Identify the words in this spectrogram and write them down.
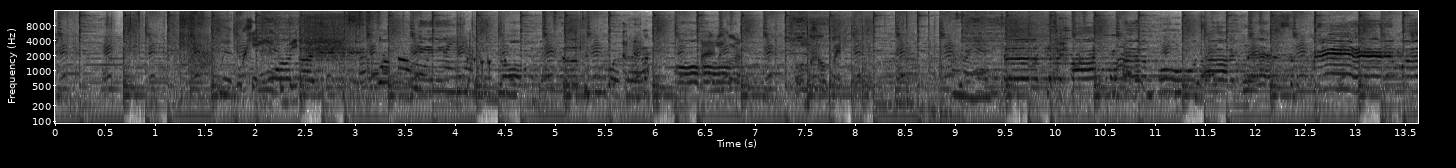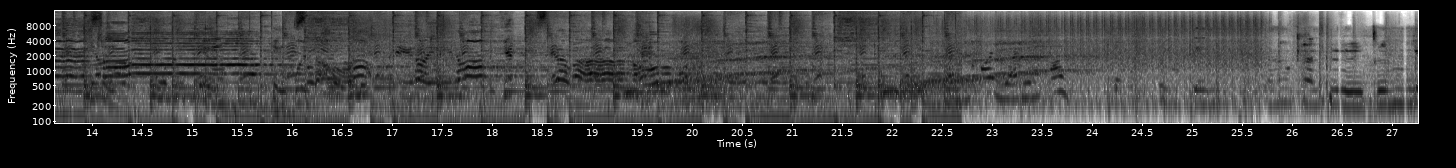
ะมือกูเสียงเลยคุณดิตึงตึงตึงย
